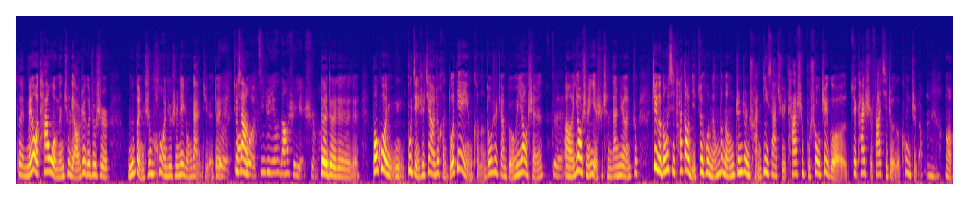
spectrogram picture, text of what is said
对，没有她，我们去聊这个就是无本之末，就是那种感觉。对，就像金智英当时也是嘛。对对对对对，包括你不仅是这样，就很多电影可能都是这样，比如说《药神》。对。呃，《药神》也是承担这样，就这个东西它到底最后能不能真正传递下去，它是不受这个最开始发起者的控制的。嗯。嗯，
